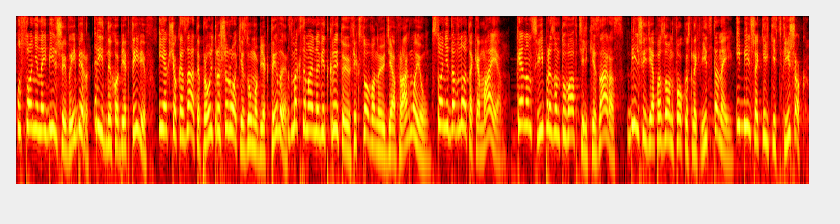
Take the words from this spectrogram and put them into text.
У Sony найбільший вибір рідних об'єктивів. І якщо казати про ультраширокі зум-об'єктиви з максимально відкритою фіксованою діафрагмою, Sony давно таке має. Canon свій презентував тільки зараз. Більший діапазон фокусних відстаней і більша кількість фішок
